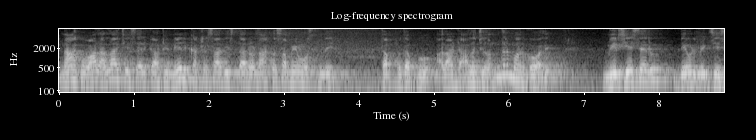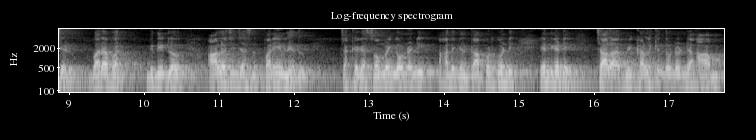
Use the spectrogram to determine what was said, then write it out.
నాకు వాళ్ళు అలా చేశారు కాబట్టి నేను కక్ష సాధిస్తాను నాకు సమయం వస్తుంది. తప్పు తప్పు. అలాంటి ఆలోచన అందరూ మానుకోవాలి. మీరు చేశారు దేవుడు మీకు చేశాడు. బరాబర్. ఇంక దీంట్లో ఆలోచించాల్సిన పని ఏం లేదు. చక్కగా సౌమ్యంగా ఉండండి ఆరోగ్యాన్ని కాపాడుకోండి. ఎందుకంటే చాలా మీ కళ్ళ కింద ఉండండి ఆ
